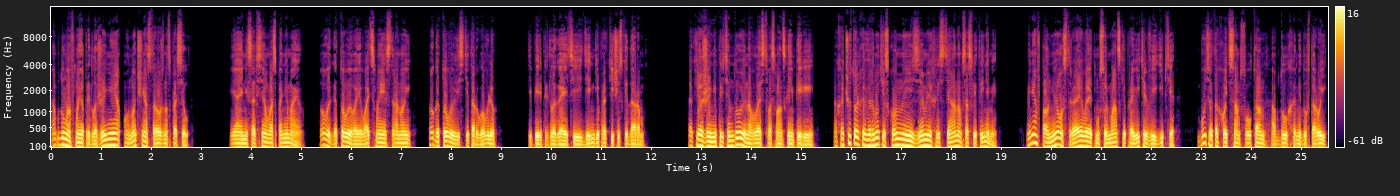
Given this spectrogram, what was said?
Обдумав мое предложение, он очень осторожно спросил. «Я не совсем вас понимаю. То вы готовы воевать с моей страной, то готовы вести торговлю. Теперь предлагаете и деньги практически даром. Так я же не претендую на власть в Османской империи, а хочу только вернуть исконные земли христианам со святынями. Меня вполне устраивает мусульманский правитель в Египте, будь это хоть сам султан Абдул-Хамиду II.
